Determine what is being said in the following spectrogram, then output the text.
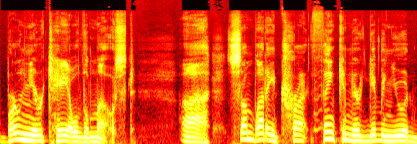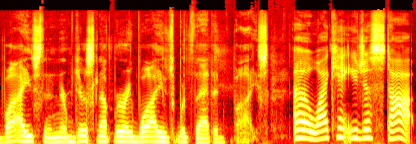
burn your tail the most? Uh, somebody try, thinking they're giving you advice and they're just not very wise with that advice. Oh, why can't you just stop?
